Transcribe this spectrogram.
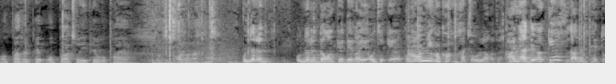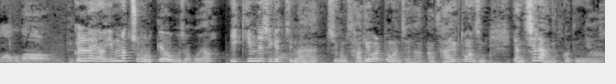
오빠들 배, 오빠 저희 배고파요. 올라가서. 오늘은, 오늘은 너가 깨. 내가 어제 아, 깨웠거든. 언니가 가 같이 올라가자. 아니야, 내가 깨웠어. 나는 배똥하고 막. 끌래야 입맞춤으로 깨워보자고요? 잊기 힘드시겠지만 지금 4개월 동안 제가 아 4일 동안 지금 양치를 안 했거든요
